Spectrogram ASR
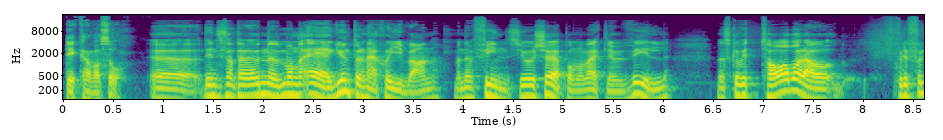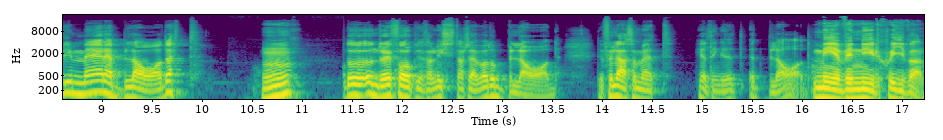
det kan vara så. Eh, det är intressant, jag vet inte, många äger ju inte den här skivan, men den finns ju att köpa om man verkligen vill. Men ska vi ta bara och, för det följer ju med det här bladet. Mm. Då undrar ju folk som lyssnar så här, vadå blad? Det följer alltså med ett, helt enkelt ett, ett blad. Med vinylskivan.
